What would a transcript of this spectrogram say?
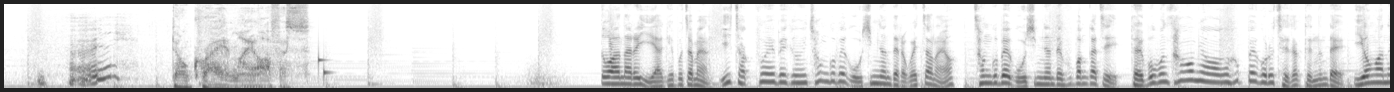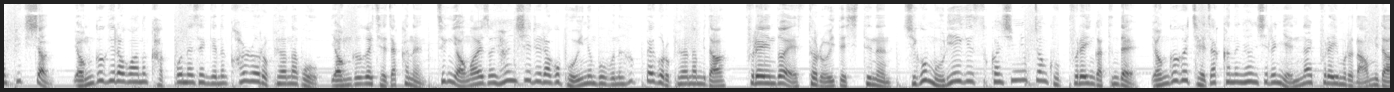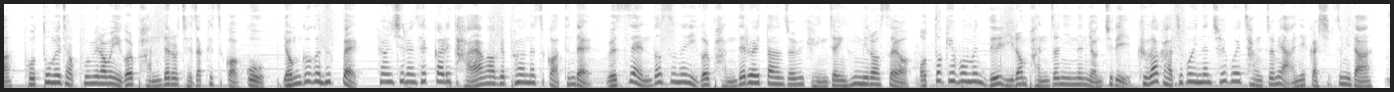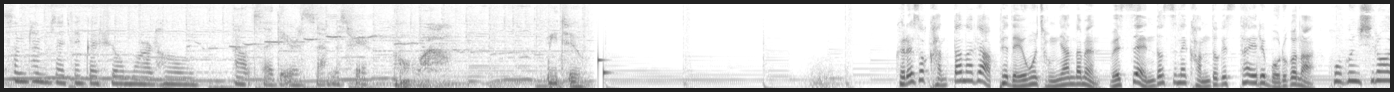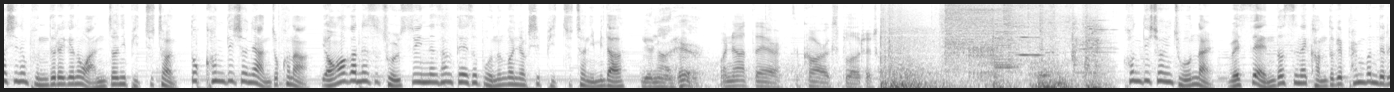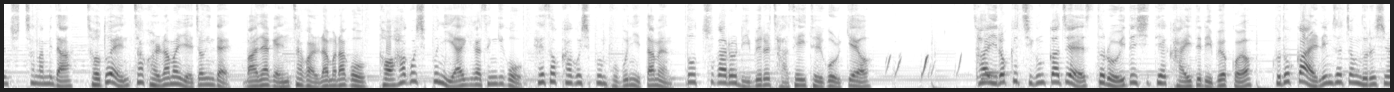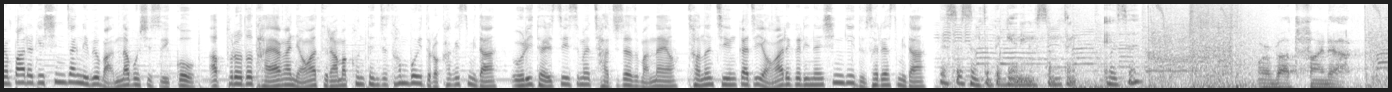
Really? Don't cry in my office. 또 하나를 이야기해보자면 이 작품의 배경이 1950년대라고 했잖아요. 1950년대 후반까지 대부분 상업 영화가 흑백으로 제작됐는데 이 영화는 픽션, 연극이라고 하는 각본의 세계는 컬러로 표현하고 연극을 제작하는 즉 영화에서 현실이라고 보이는 부분은 흑백으로 표현합니다. 프레임도 에스터 로이드 시티는 지금 우리에게 익숙한 16.9 프레임 같은데 연극을 제작하는 현실은 옛날 프레임으로 나옵니다. 보통의 작품이라면 이걸 반대로 제작했을 것 같고 연극은 흑백, 현실은 색깔이 다양하게 표현했을 것 같은데 웨스 앤더슨은 이걸 반대로 했다는 점이 굉장히 흥미로웠어요. 어떻게 보면 늘 이런 반전이 있는 연출이 그가 가지고 있는 최고의 장점이 아닐까 싶습니다. Sometimes I think I feel more at home outside the Earth's atmosphere. Oh, wow. Me too. 그래서 간단하게 앞에 내용을 정리한다면 웨스 앤더슨의 감독의 스타일을 모르거나 혹은 싫어하시는 분들에게는 완전히 비추천 또 컨디션이 안 좋거나 영화관에서 졸 수 있는 상태에서 보는 건 역시 비추천입니다 You're not here. We're not there. The car exploded. 컨디션이 좋은 날 웨스 앤더슨의 감독의 팬분들은 추천합니다. 저도 N차 관람할 예정인데 만약 N차 관람을 하고 더 하고 싶은 이야기가 생기고 해석하고 싶은 부분이 있다면 또 추가로 리뷰를 자세히 들고 올게요. 자 이렇게 지금까지 에스터 로이드 시티의 가이드 리뷰였고요. 구독과 알림 설정 누르시면 빠르게 신작 리뷰 만나보실 수 있고 앞으로도 다양한 영화 드라마 콘텐츠 선보이도록 하겠습니다. 우리 될 수 있으면 자주자주 만나요. 저는 지금까지 영화를 그리는 신기 누설이었습니다. This isn't the beginning of something, is it? We're about to find out.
